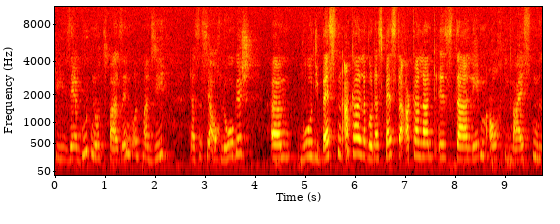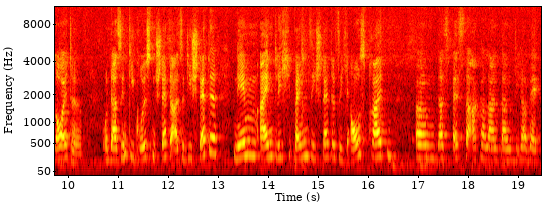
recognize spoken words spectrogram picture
die sehr gut nutzbar sind. Und man sieht, das ist ja auch logisch, ähm, wo, die besten Acker, wo das beste Ackerland ist, da leben auch die meisten Leute. Und da sind die größten Städte. Also die Städte nehmen eigentlich, wenn sie Städte sich ausbreiten, ähm, das beste Ackerland dann wieder weg.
